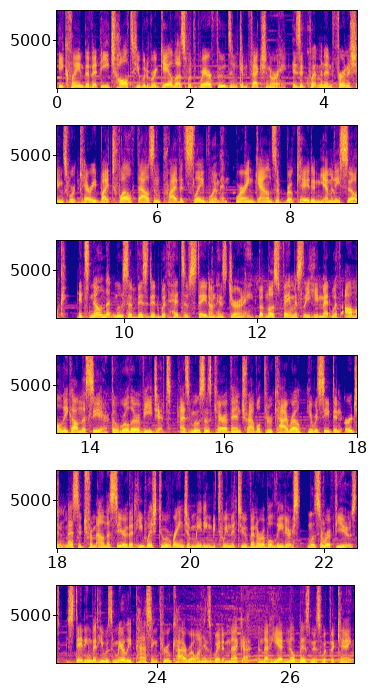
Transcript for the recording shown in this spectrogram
He claimed that at each halt he would regale us with rare foods and confectionery. His equipment and furnishings were carried by 12,000 private slave women, wearing gowns of brocade and Yemeni silk. It's known that Musa visited with heads of state on his journey, but most famously he met with Al-Malik al-Nasir, the ruler of Egypt. As Musa's caravan traveled through Cairo, he received an urgent message from al-Nasir that he wished to arrange a meeting between the two venerable leaders. Musa refused, stating that he was merely passing through Cairo on his way to Mecca and that he had no business with the king.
